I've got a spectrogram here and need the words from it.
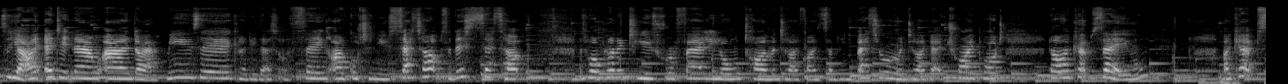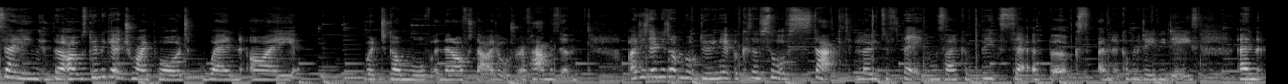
So yeah, I edit now and I have music, I do that sort of thing. I've got a new setup. So this setup is what I'm planning to use for a fairly long time until I find something better or until I get a tripod. Now I kept saying, I kept saying that I was going to get a tripod when I went to Gunwharf and then after that I'd order it off Amazon. I just ended up not doing it because I sort of stacked loads of things, like a big set of books and a couple of DVDs, and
